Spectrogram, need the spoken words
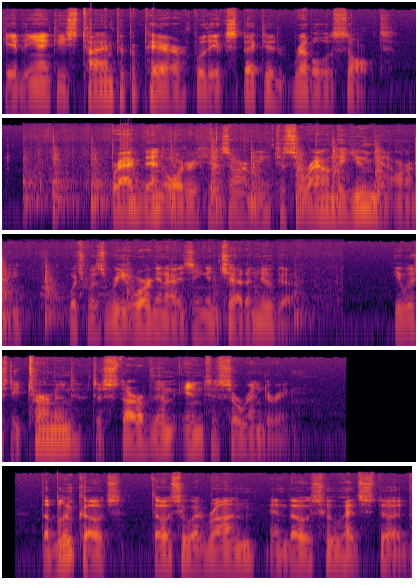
gave the Yankees time to prepare for the expected rebel assault. Bragg then ordered his army to surround the Union Army, which was reorganizing in Chattanooga. He was determined to starve them into surrendering. The Bluecoats those who had run and those who had stood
